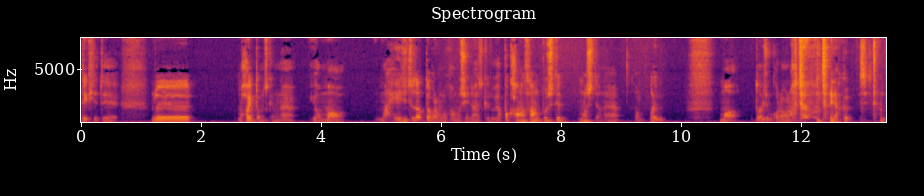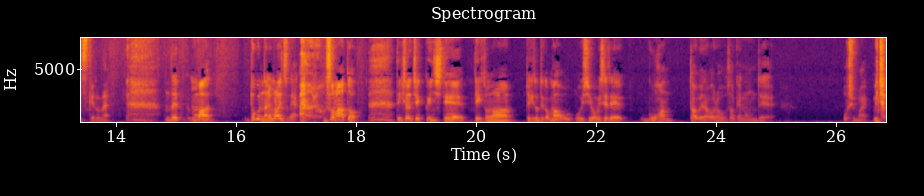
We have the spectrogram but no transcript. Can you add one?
できててでまあ入ったんですけどね。いやまあまあ平日だったからのかもしれないですけどやっぱ閑散としてましたよね。やっぱりまあ大丈夫かななんて思ったりなんかしたんですけどね。でまあ特に何もないですね。その後適当にチェックインして適当な適当っていうかまあ美味しいお店でご飯食べながらお酒飲んでおしまい。みたい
